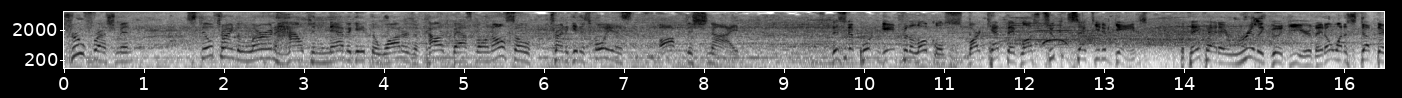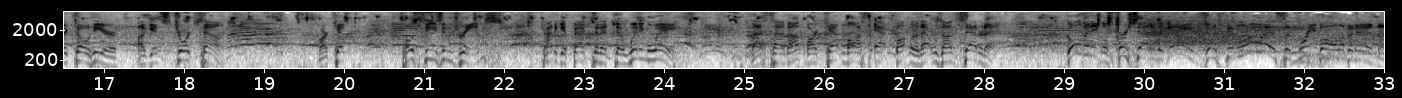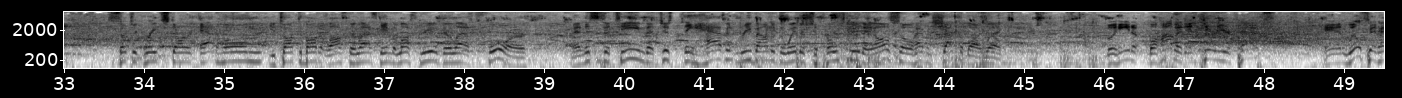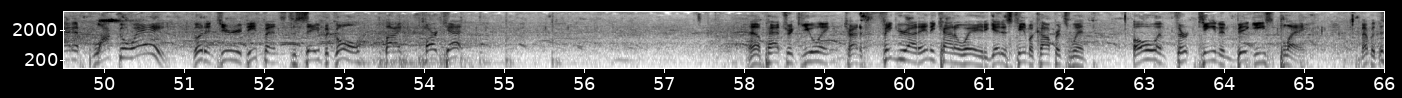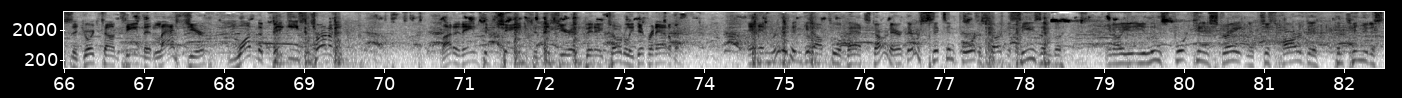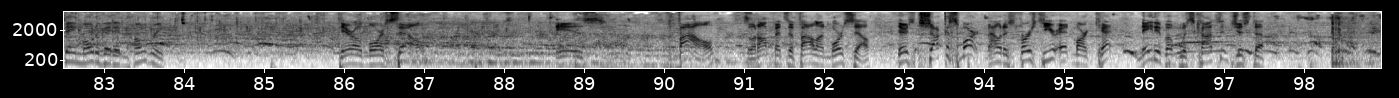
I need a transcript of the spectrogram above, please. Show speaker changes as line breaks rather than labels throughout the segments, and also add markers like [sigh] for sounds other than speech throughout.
true freshman, still trying to learn how to navigate the waters of college basketball and also trying to get his Hoyas off the schneid.
This is an important game for the locals. Marquette, they've lost two consecutive games, but they've had a really good year. They don't want to stub their toe here against Georgetown. Marquette postseason dreams, trying to get back to that uh, winning way. Last time out, Marquette lost at Butler. That was on Saturday. Golden Eagles, first shot of the game. Justin Lewis, a three ball up and in.
Such a great start at home. You talked about it, lost their last game, but lost three of their last four. And this is a team that just, they haven't rebounded the way they're supposed to. They also haven't shot the ball well.
Muhina, Mohammed, interior pass. And Wilson had it blocked away. Good interior defense to save the goal by Marquette. Now Patrick Ewing trying to figure out any kind of way to get his team a conference win. 0 and 13 in Big East play. Remember, this is a Georgetown team that last year won the Big East tournament. A lot of names have changed, and this year has been a totally different animal.
And, it really didn't get off to a bad start, Eric. They were six and four to start the season, but you know you, you lose 14 straight, and it's just hard to continue to stay motivated and hungry.
Darryl Morsell is fouled. So an offensive foul on Morsell. There's Shaka Smart now in his first year at Marquette, native of Wisconsin, just uh,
